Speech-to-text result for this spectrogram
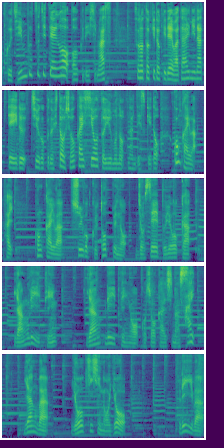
国人物辞典をお送りします。その時々で話題になっている中国の人を紹介しようというものなんですけど今回は？はい。今回は中国トップの女性舞踊家楊麗萍楊麗萍をご紹介します、はい。楊は楊貴妃の楊麗は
